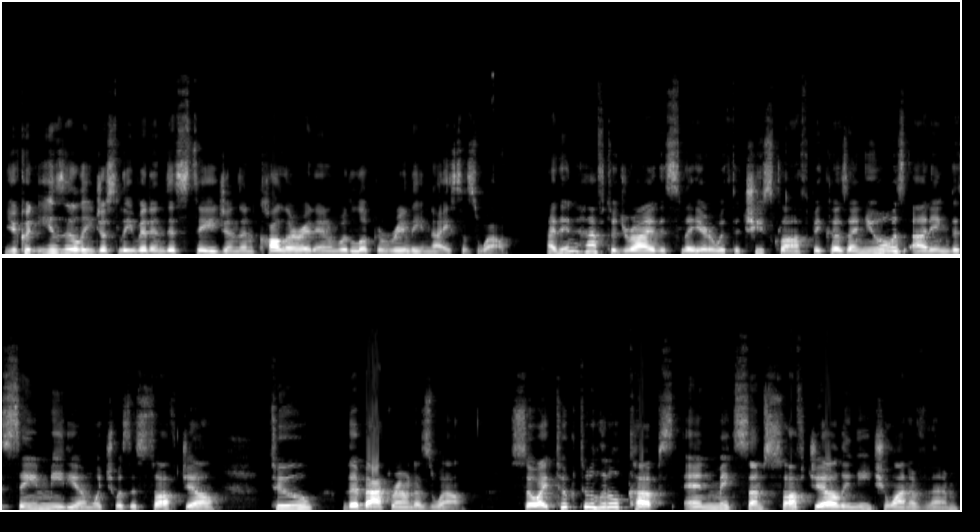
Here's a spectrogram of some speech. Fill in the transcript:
you could easily just leave it in this stage and then color it and it would look really nice as well. I didn't have to dry this layer with the cheesecloth because I knew I was adding the same medium, which was a soft gel, to the background as well. So I took two little cups and mixed some soft gel in each one of them.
